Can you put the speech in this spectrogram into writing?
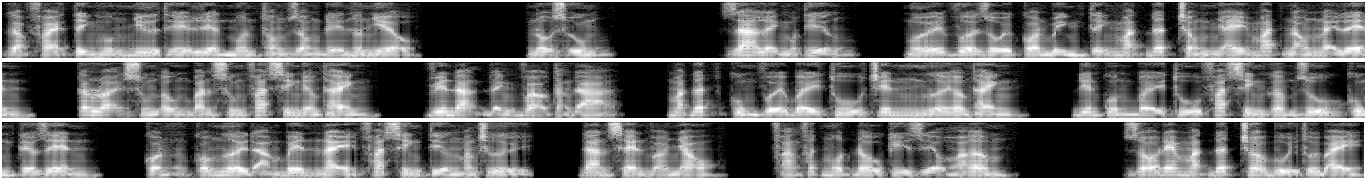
gặp phải tình huống như thế liền muốn thong dong đến hơn nhiều. Nổ súng. Ra lệnh một tiếng mới vừa rồi còn bình tĩnh mặt đất trong nháy mắt nóng nảy lên, các loại súng ống bắn súng phát sinh âm thanh, viên đạn đánh vào tảng đá, mặt đất cùng với bầy thú trên người âm thanh, điên cuồng bầy thú phát sinh gầm rú cùng kêu rên, còn có người đám bên này phát sinh tiếng mắng chửi, đan xen vào nhau, phảng phất một đầu kỳ diệu hòa âm. Gió đem mặt đất cho bụi thổi bay,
